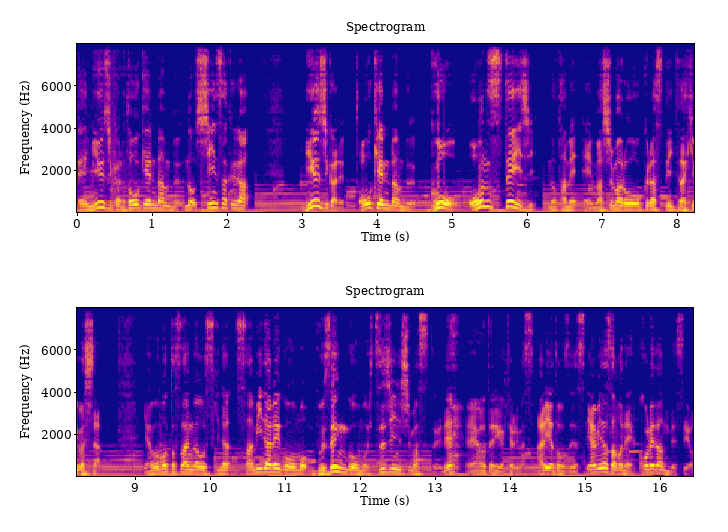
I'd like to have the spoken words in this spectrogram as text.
えミュージカル刀剣乱舞の新作がミュージカル刀剣乱舞 GO オンステージのため、えマシュマロを送らせていただきました。山本さんがお好きなサミダレ号も武前号も出陣しますというね、えー、お便りが来ております。ありがとうございます。いや皆様ねこれなんですよ。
